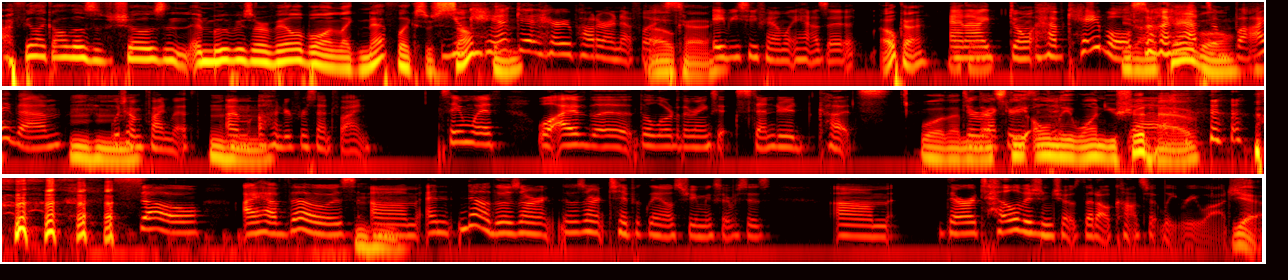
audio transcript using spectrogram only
I feel like all those shows and, and movies are available on like Netflix or something. You can't get Harry Potter on Netflix. Okay. ABC Family has it. okay. And okay. I don't have cable, don't so have I had to buy them, Mhm. which I'm fine with. I'm 100% fine. Same with, well, I have the, the Lord of the Rings extended cuts. well, I mean, that's the only one you should Yeah. have. so I have those. Mm-hmm. Um, and no, those aren't those aren't typically on streaming services. Um, there are television shows that I'll constantly rewatch. Yeah.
